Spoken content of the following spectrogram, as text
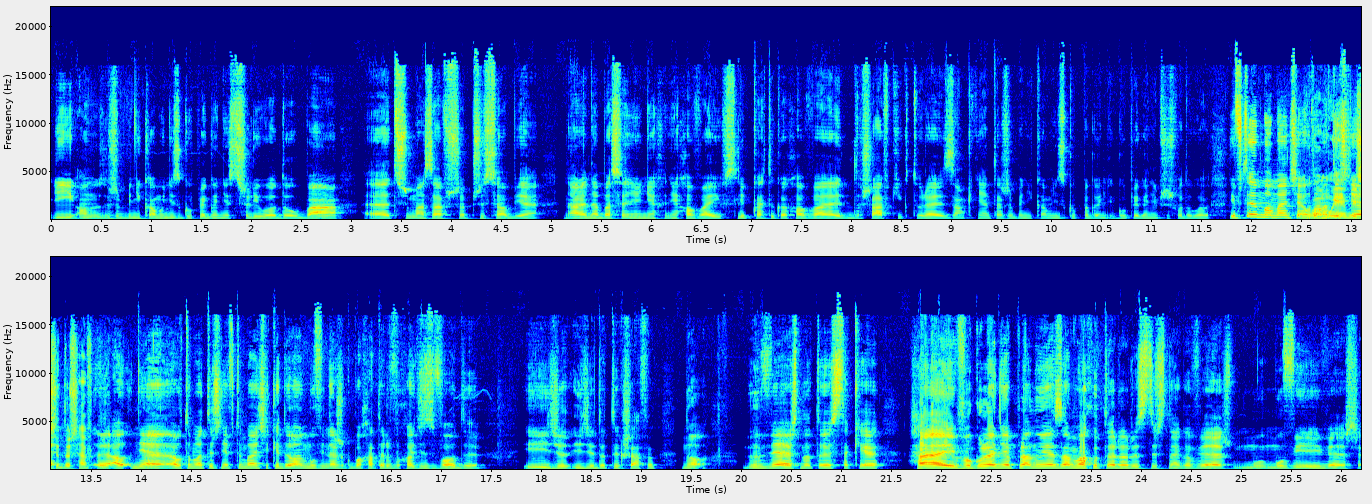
I on, żeby nikomu nic głupiego nie strzeliło do łba, e, trzyma zawsze przy sobie. No ale na basenie nie, nie chowa ich w slipkach, tylko chowa do szafki, która jest zamknięta, żeby nikomu nic głupiego, głupiego nie przyszło do głowy. I w tym momencie Włamujemy automatycznie... się do szafki. E, au- nie, automatycznie w tym momencie, kiedy on mówi, nasz bohater wychodzi z wody i idzie, idzie do tych szafek. No, no wiesz, no to jest takie, hej, w ogóle nie planuję zamachu terrorystycznego, wiesz, mówi, wiesz,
